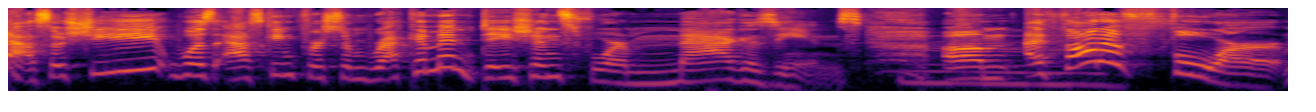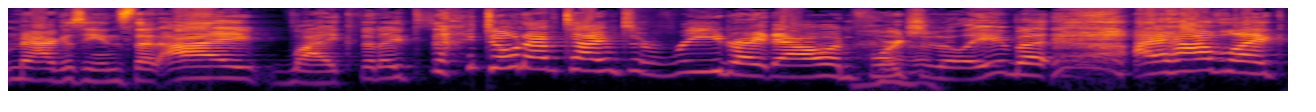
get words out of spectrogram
yeah, so she was asking for some recommendations for magazines. Mm. Um, I thought of four magazines that I like that I, I don't have time to read right now, unfortunately, but I have like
